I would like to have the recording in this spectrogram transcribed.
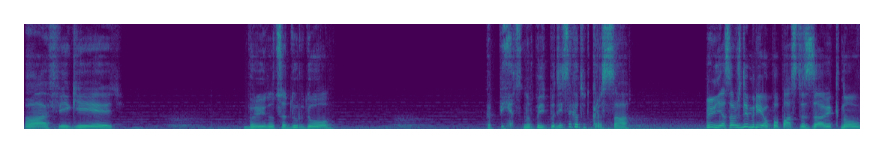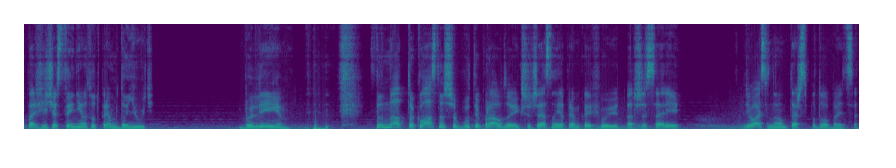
Офігеть. Блін, ну це дурдом. Капець, ну подивіться, яка тут краса. Блін, я завжди мріяв попасти за вікно в першій частині, а тут прям дають. Блін. Це надто класно, щоб бути правдою, якщо чесно, я прям кайфую від першої серії. Сподіваюся, воно вам теж сподобається.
